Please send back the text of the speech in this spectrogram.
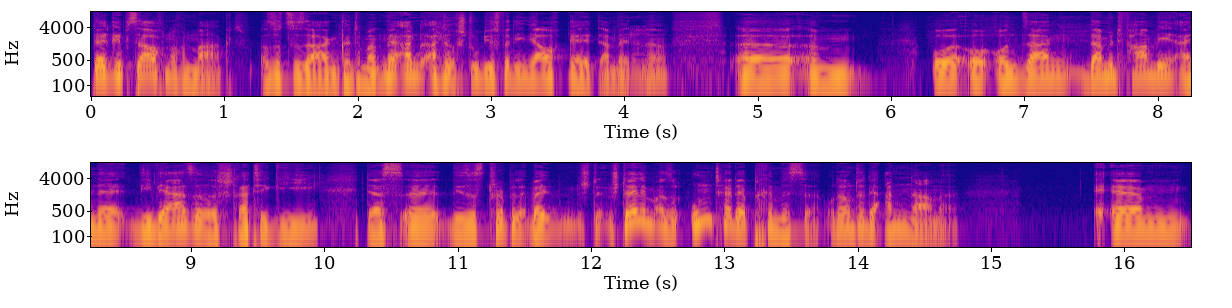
da gibt es ja auch noch einen Markt, sozusagen, könnte man, ne? andere Studios verdienen ja auch Geld damit. Ja. Ne? Äh, ähm, und sagen, damit fahren wir in eine diversere Strategie, dass äh, dieses Triple, weil stell dir mal so unter der Prämisse oder unter der Annahme, ähm,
